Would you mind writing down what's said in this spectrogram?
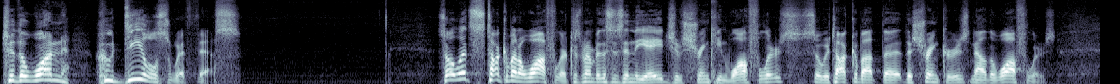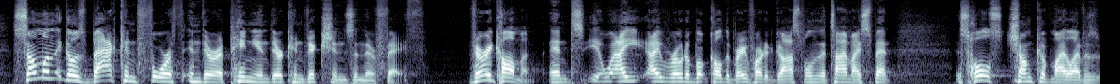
to the one who deals with this. So let's talk about a waffler, because remember, this is in the age of shrinking wafflers. So we talk about the, the shrinkers, now the wafflers. Someone that goes back and forth in their opinion, their convictions, and their faith. Very common. And you know, I, I wrote a book called The Bravehearted Gospel, and the time I spent this whole chunk of my life was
